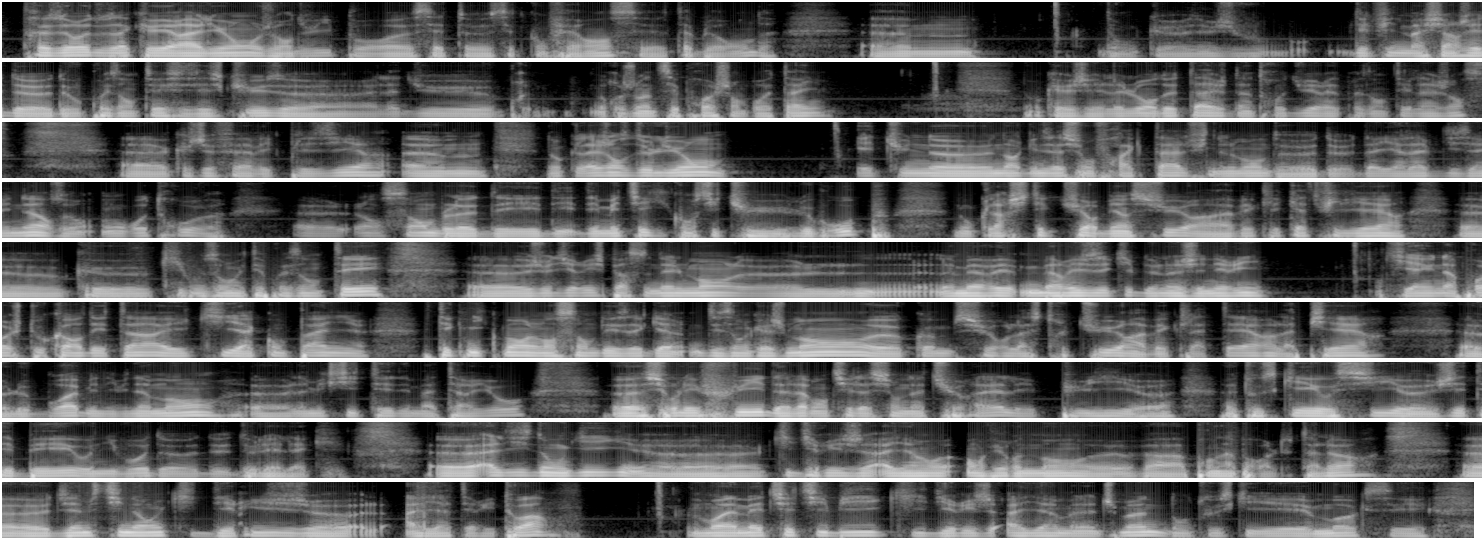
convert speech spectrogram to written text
Très heureux de vous accueillir à Lyon aujourd'hui pour euh, cette, cette conférence, cette table ronde. Euh, donc, je vous, Delphine m'a chargé de, vous présenter ses excuses. elle a dû rejoindre ses proches en Bretagne. Donc j'ai la lourde tâche d'introduire et de présenter l'agence que je fais avec plaisir. donc l'agence de Lyon est une, organisation fractale finalement de, de Live Designers. On, retrouve euh, l'ensemble des, métiers qui constituent le groupe. Donc l'architecture, bien sûr, avec les quatre filières euh, qui vous ont été présentées. Euh, je dirige personnellement la merveilleuse équipe de l'ingénierie qui a une approche tout corps d'État et qui accompagne techniquement l'ensemble des, engagements, comme sur la structure avec la terre, la pierre, euh, le bois bien évidemment, euh, la mixité des matériaux, euh, sur les fluides, la ventilation naturelle et puis tout ce qui est aussi GTB au niveau de, de, l'ELEC. Alice Dongui, qui dirige Aya Environnement, va prendre la parole tout à l'heure. James Tinan, qui dirige Aya Territoire. Mohamed Chetibi qui dirige Aya Management, donc tout ce qui est MOX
